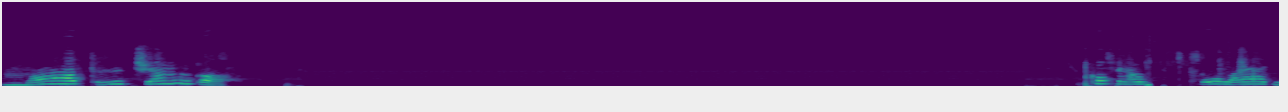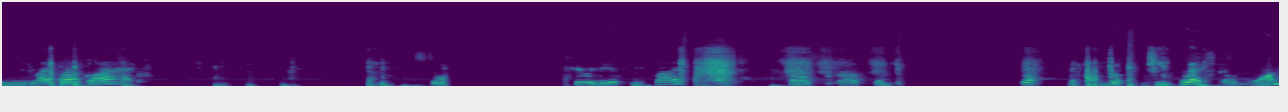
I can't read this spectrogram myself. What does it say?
Martin Jungle. Because it so laggy, lag, lag, lag. So here it is inside. So up and yeah, I got cheap redstone one.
